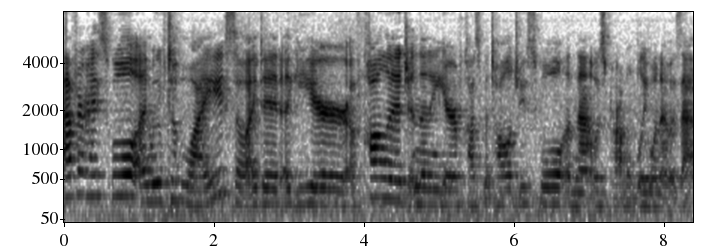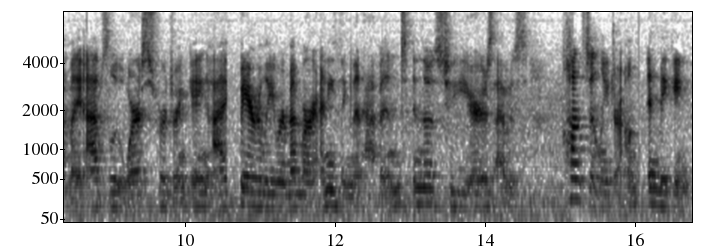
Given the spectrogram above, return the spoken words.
After high school, I moved to Hawaii, so I did a year of college and then a year of cosmetology school, and that was probably when I was at my absolute worst for drinking. I barely remember anything that happened in those two years. I was constantly drunk and making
